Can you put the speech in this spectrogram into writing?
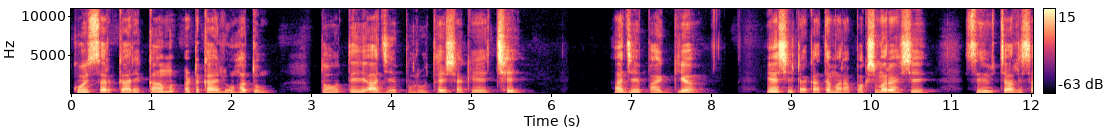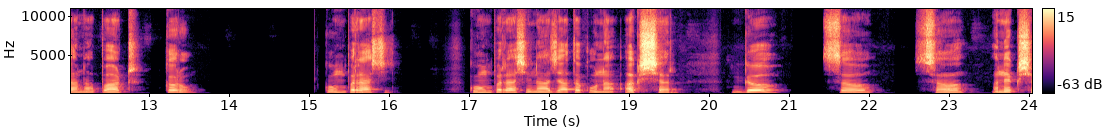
કોઈ સરકારી કામ અટકાયેલું હતું તો તે આજે પૂરું થઈ શકે છે. આજે ભાગ્ય એંશી ટકા તમારા પક્ષમાં રહેશે. શિવ ચાલીસાના પાઠ કરો. કુંભ રાશિ. કુંભ રાશિના જાતકોના અક્ષર ગ સ સ અને ક્ષ.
